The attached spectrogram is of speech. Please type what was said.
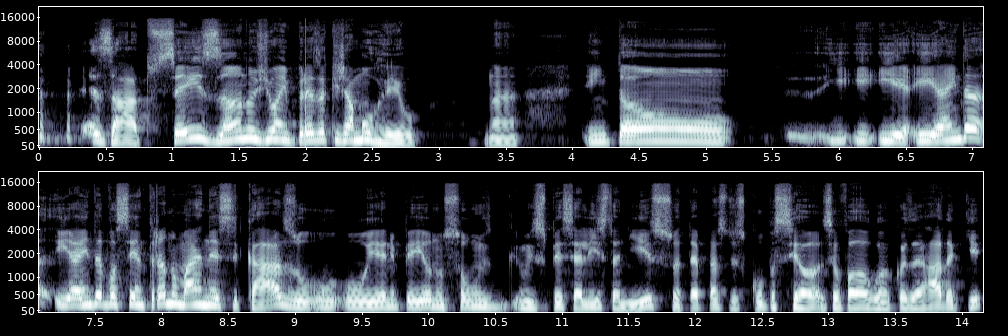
Exato. Seis anos de uma empresa que já morreu. Né? Então, e, e, e, ainda, e ainda você entrando mais nesse caso, o, o INPI, eu não sou um, um, especialista nisso, até peço desculpa se eu, se eu falar alguma coisa errada aqui.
